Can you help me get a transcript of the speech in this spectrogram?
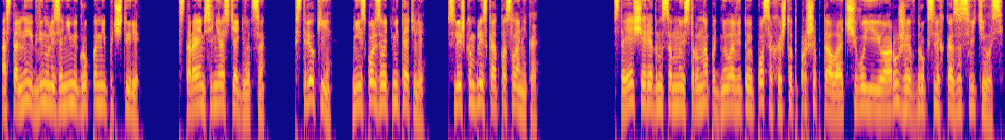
Остальные двинули за ними группами по четыре. Стараемся не растягиваться. Стрелки, не использовать метатели. Слишком близко от посланника. Стоящая рядом со мной струна подняла витой посох и что-то прошептала, отчего ее оружие вдруг слегка засветилось.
